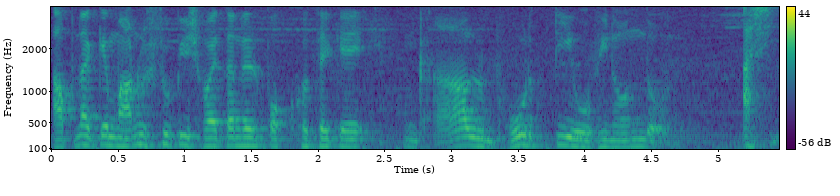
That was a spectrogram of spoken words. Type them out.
আপনাকে মানুষরূপী শয়তানের পক্ষ থেকে গাল ভর্তি অভিনন্দন। আসি।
